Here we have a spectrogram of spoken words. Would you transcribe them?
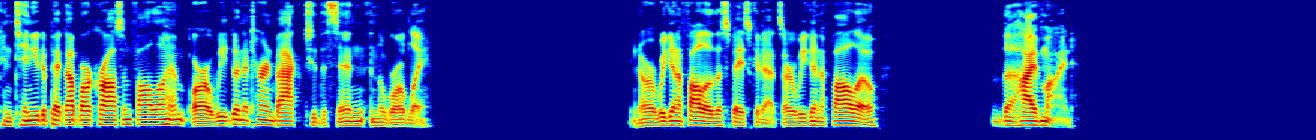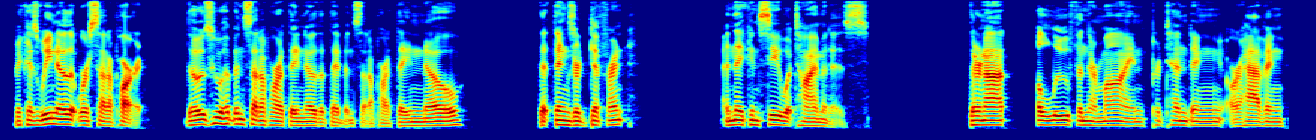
continue to pick up our cross and follow Him, or are we going to turn back to the sin and the worldly? You know, are we going to follow the space cadets? Are we going to follow the hive mind? because we know that we're set apart. Those who have been set apart, they know that they've been set apart. They know that things are different and they can see what time it is. They're not aloof in their mind, pretending or having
